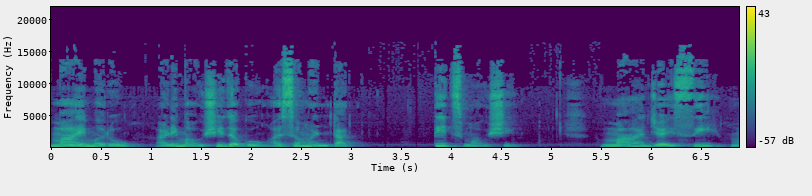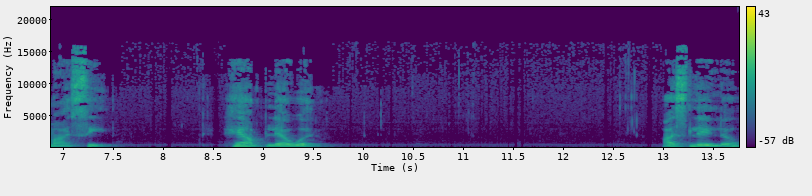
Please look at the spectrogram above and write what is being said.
माय मरो आणि मावशी जगो असं म्हणतात. तीच मावशी. मा जैसी मासी. हे आपल्यावर असलेलं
